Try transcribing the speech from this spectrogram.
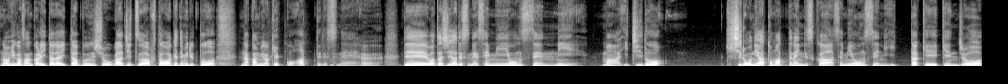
直比賀さんからいただいた文章が、実は蓋を開けてみると、中身が結構あってですね。うん。で、私はですね、セミ温泉に、まあ一度、岸路には泊まってないんですが、セミ温泉に行った経験上、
